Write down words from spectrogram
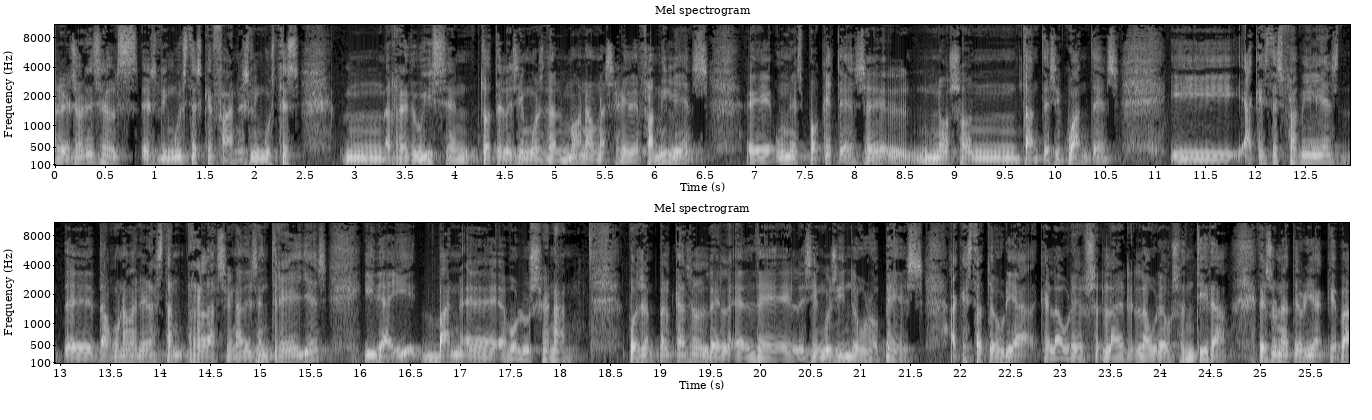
Aleshores, els, els lingüistes que fan? Els lingüistes mm, reduïssen totes les llengües del món a una sèrie de famílies, eh, unes poquetes, eh, no són tantes i quantes, i aquestes famílies eh, d'alguna manera estan relacionades entre elles i d'ahir van eh, evolucionant. Posem pel cas el de, el de les llengües indoeuropees. Aquesta teoria, que l'haureu sentida, és una teoria que va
